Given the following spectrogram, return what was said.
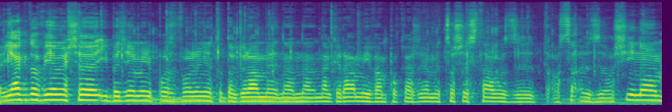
Yy, jak dowiemy się i będziemy mieli pozwolenie, to dogramy, na, na, nagramy i wam pokażemy, co się stało z, osa- z Osiną,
